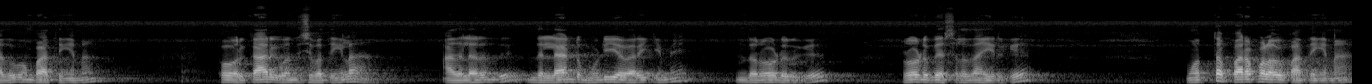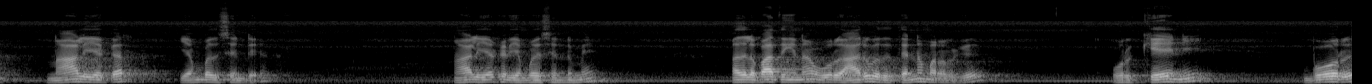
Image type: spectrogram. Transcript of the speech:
அதுவும் பார்த்தீங்கன்னா இப்போ ஒரு காருக்கு வந்துச்சு பார்த்தீங்களா? அதிலிருந்து இந்த லேண்டு முடிய வரைக்குமே இந்த ரோடு இருக்குது ரோடு பேஸில் தான் இருக்குது மொத்த பரப்பளவு பார்த்தீங்கன்னா நாலு ஏக்கர் எண்பது சென்ட்டு நாலு ஏக்கர் எண்பது சென்ட்டுமே. அதில் பார்த்தீங்கன்னா ஒரு அறுபது தென்னை மரம் இருக்குது ஒரு கேணி போரு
